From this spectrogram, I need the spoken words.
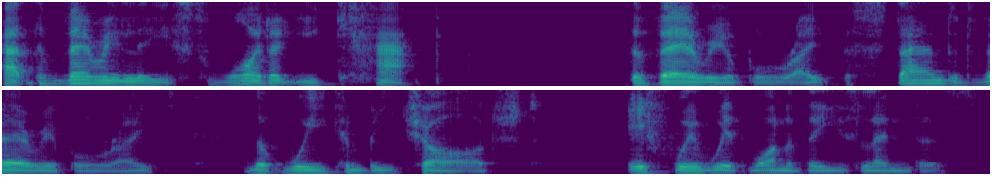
at the very least, why don't you cap the variable rate, the standard variable rate that we can be charged if we're with one of these lenders?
